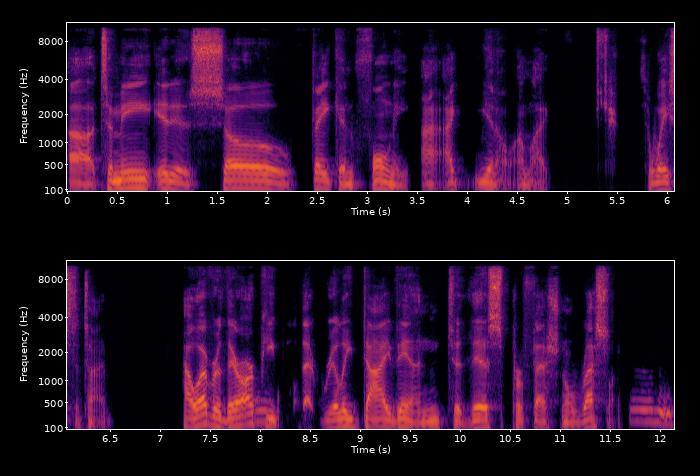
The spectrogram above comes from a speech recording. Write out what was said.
Uh, to me, it is so fake and phony. I, I, you know, I'm like, it's a waste of time. However, there are Mm. people that really dive in to this professional wrestling Mhm.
